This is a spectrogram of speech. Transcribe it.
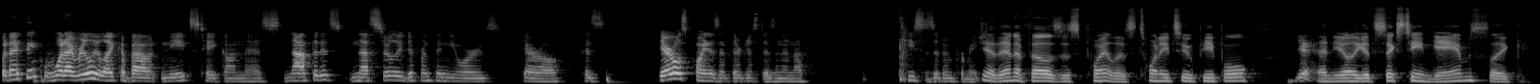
But I think what I really like about Nate's take on this, not that it's necessarily different than yours, Daryl, because Daryl's point is that there just isn't enough pieces of information. Yeah, the NFL is just pointless. 22 people. Yeah. And you only get 16 games. Like,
